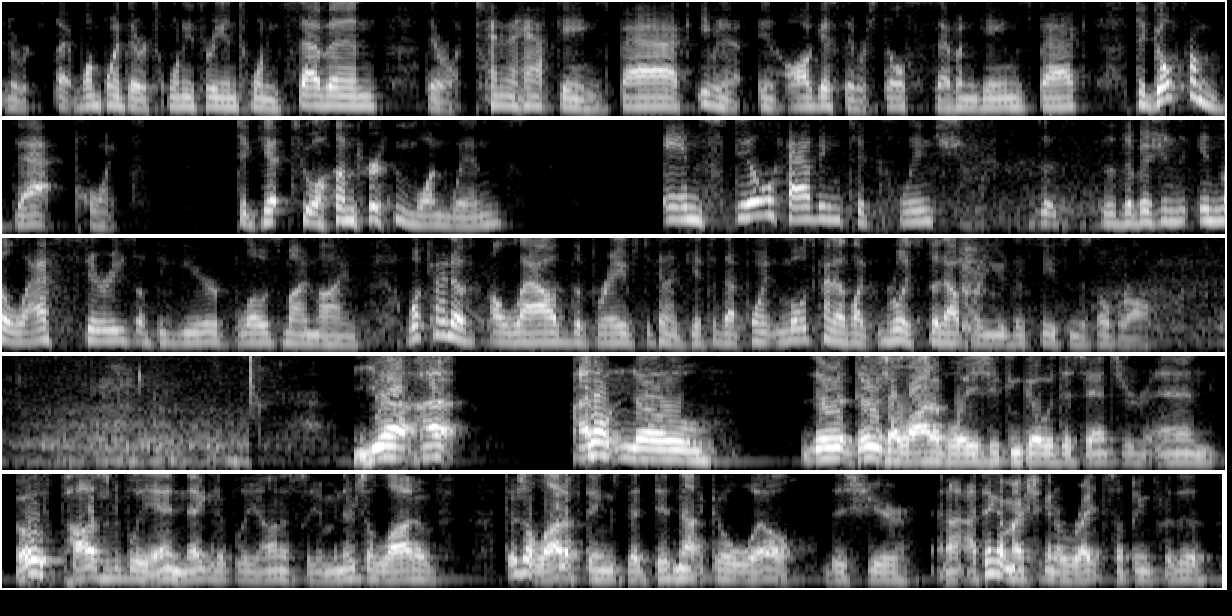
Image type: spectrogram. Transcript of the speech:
were, at one point they were 23 and 27 they were like 10 and a half games back even in august they were still seven games back to go from that point to get to 101 wins and still having to clinch the, the division in the last series of the year blows my mind. What kind of allowed the Braves to kind of get to that point, and what was kind of like really stood out for you this season, just overall? Yeah, I I don't know there, there's a lot of ways you can go with this answer, and both positively and negatively. Honestly, I mean, there's a lot of there's a lot of things that did not go well this year, and I, I think I'm actually going to write something for the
